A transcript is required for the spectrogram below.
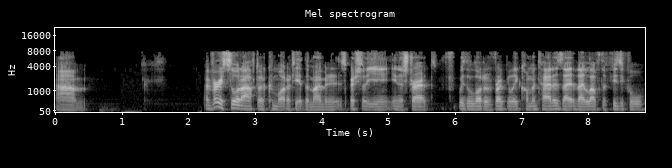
um, a very sought after commodity at the moment, especially in, in Australia with a lot of rugby league commentators. They they love the physical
